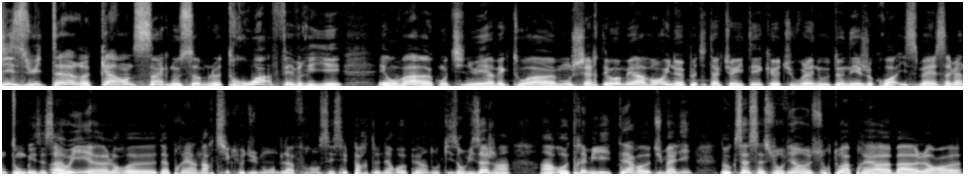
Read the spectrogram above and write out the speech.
18h45, nous sommes le 3 février et on va euh, continuer avec toi euh, mon cher Théo, mais avant une petite actualité que tu voulais nous donner, je crois Ismaël, ça vient de tomber, c'est ça Ah hein? oui, alors euh, d'après un article du Monde, la France et ses partenaires européens, donc ils envisagent un, un retrait militaire euh, du Mali. Donc ça, ça survient euh, surtout après bah, leur,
